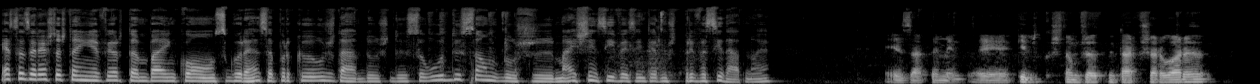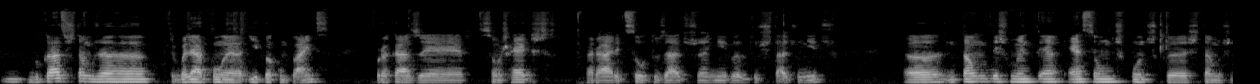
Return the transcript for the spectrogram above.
Essas arestas têm a ver também com segurança, porque os dados de saúde são dos mais sensíveis em termos de privacidade, não é? Exatamente. É aquilo que estamos a tentar fechar agora. No caso, estamos a trabalhar com a IPA Compliance. Por acaso, é, são as regras para a área de saúde usados a nível dos Estados Unidos. Uh, então, neste momento, é, esse é um dos pontos que estamos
